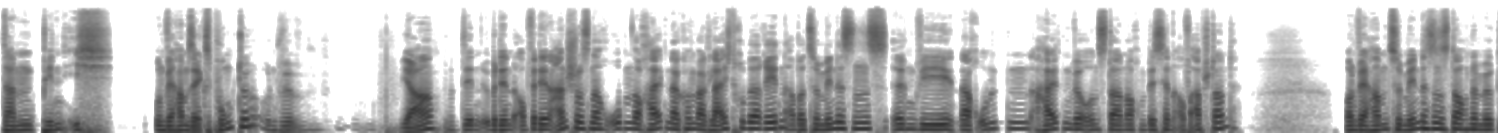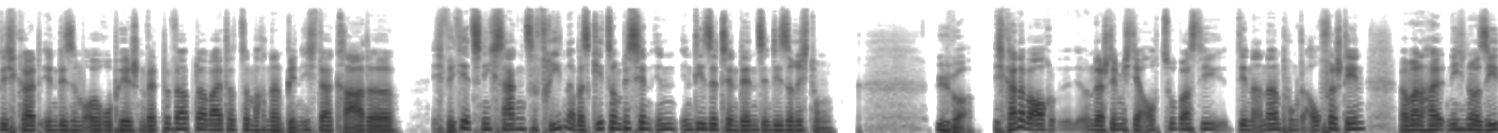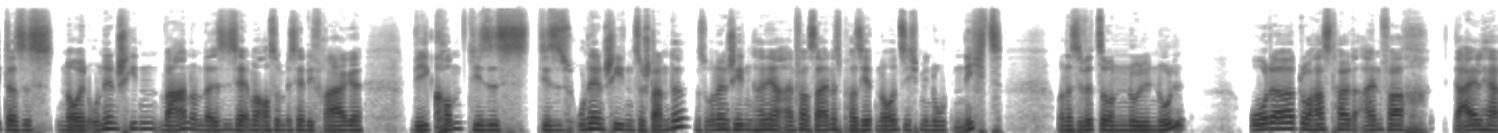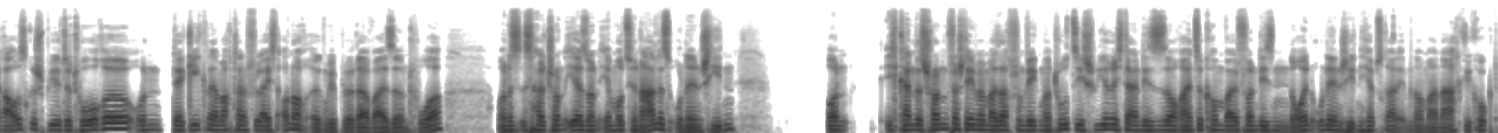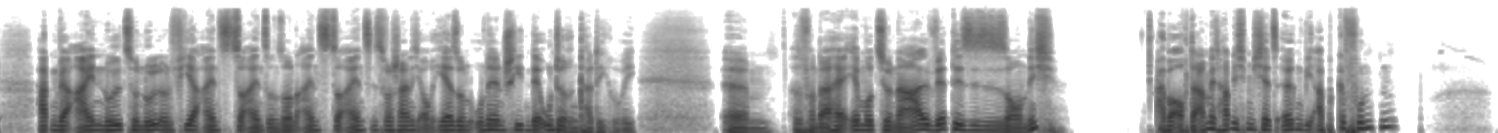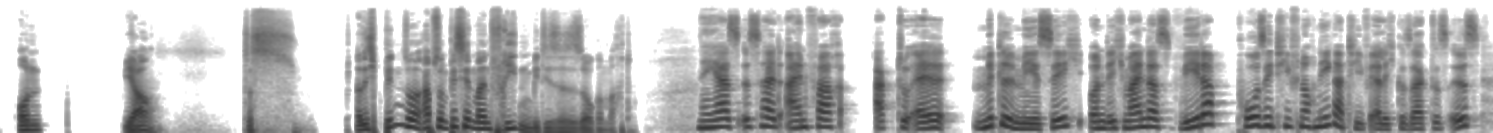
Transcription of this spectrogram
dann bin ich, und wir haben sechs Punkte und wir, ja, den, über den, ob wir den Anschluss nach oben noch halten, da können wir gleich drüber reden, aber zumindestens irgendwie nach unten halten wir uns da noch ein bisschen auf Abstand. Und wir haben zumindestens noch eine Möglichkeit, in diesem europäischen Wettbewerb da weiterzumachen. Dann bin ich da gerade, ich will jetzt nicht sagen zufrieden, aber es geht so ein bisschen in, in diese Tendenz, in diese Richtung über. Ich kann aber auch, und da stimme ich dir auch zu, Basti, den anderen Punkt auch verstehen, wenn man halt nicht nur sieht, dass es neun Unentschieden waren, und da ist es ja immer auch so ein bisschen die Frage, wie kommt dieses, dieses Unentschieden zustande? Das Unentschieden kann ja einfach sein, es passiert 90 Minuten nichts und es wird so ein 0-0. Oder du hast halt einfach geil herausgespielte Tore und der Gegner macht halt vielleicht auch noch irgendwie blöderweise ein Tor. Und es ist halt schon eher so ein emotionales Unentschieden. Und ich kann das schon verstehen, wenn man sagt, von wegen, man tut sich schwierig, da in die Saison reinzukommen, weil von diesen neun Unentschieden, ich habe es gerade eben nochmal nachgeguckt, hatten wir ein 0 zu 0 und vier 1 zu 1 und so ein 1 zu 1 ist wahrscheinlich auch eher so ein Unentschieden der unteren Kategorie. Ähm, also von daher emotional wird diese Saison nicht, aber auch damit habe ich mich jetzt irgendwie abgefunden und ja, das, also ich bin so, habe so ein bisschen meinen Frieden mit dieser Saison gemacht. Naja, es ist halt einfach aktuell mittelmäßig und ich meine das weder positiv noch negativ, ehrlich gesagt. Es ist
